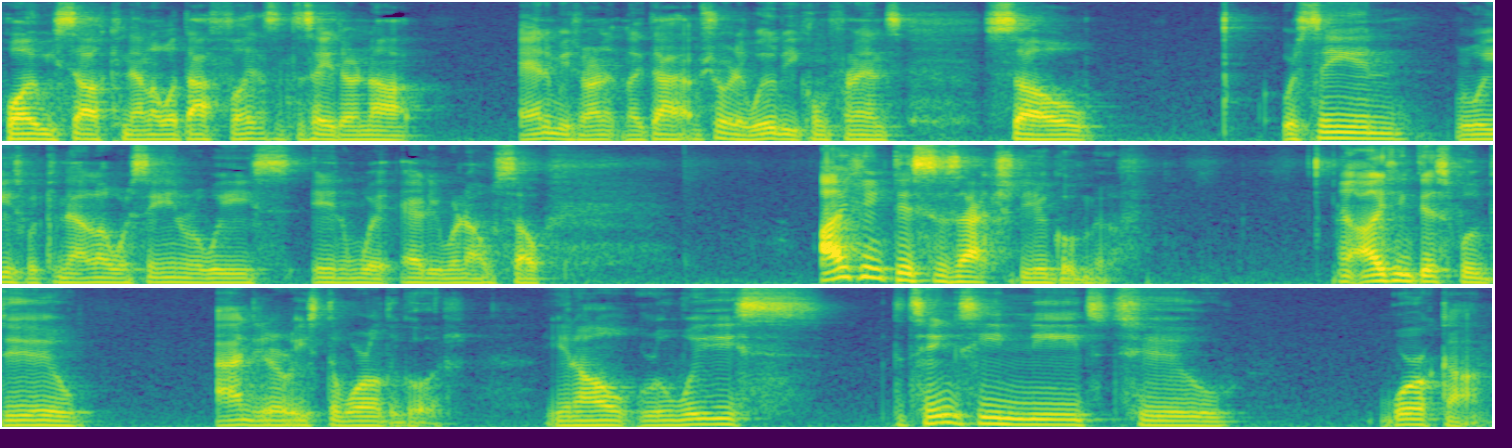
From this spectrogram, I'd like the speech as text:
why we saw Canelo with that fight. That's not to say they're not enemies or anything like that. I'm sure they will become friends. So we're seeing Ruiz with Canelo. We're seeing Ruiz in with Eddie Reynoso. So I think this is actually a good move. I think this will do Andy Ruiz the world of good. You know, Ruiz, the things he needs to work on.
